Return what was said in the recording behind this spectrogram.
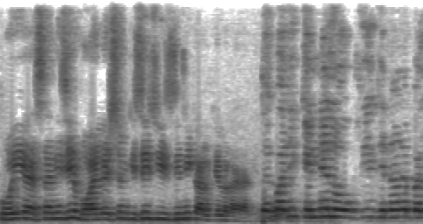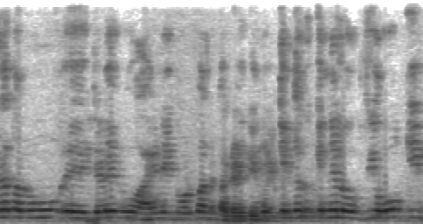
ਕੋਈ ਐਸਾ ਨਹੀਂ ਸੀ ਵਾਇਓਲੇਸ਼ਨ ਕਿਸੇ ਚੀਜ਼ ਦੀ ਨਹੀਂ ਕਰਕੇ ਲਗਾਇਆ ਤੇ ਗਿਆ ਭਾਜੀ ਕਿੰਨੇ ਲੋਕ ਸੀ ਜਿਨ੍ਹਾਂ ਨੇ ਪਹਿਲਾਂ ਤੁਹਾਨੂੰ ਇਹ ਜਿਹੜੇ ਉਹ ਆਏ ਨੇ ਤੋੜ ਭੰਨ ਕਰਕੇ ਗਏ ਨੇ, Identify ਕਿੰਨੇ ਤੋਂ ਕਿੰਨੇ ਲੋਕ ਸੀ ਉਹ ਕੀ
